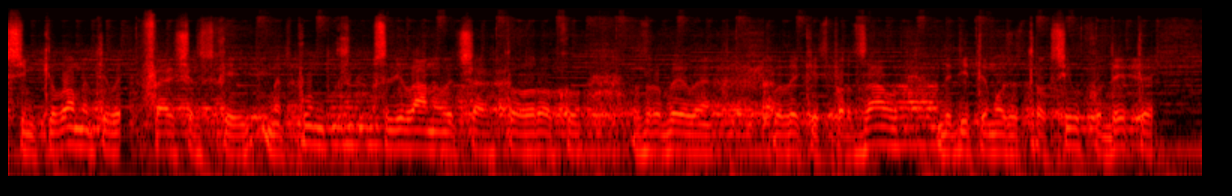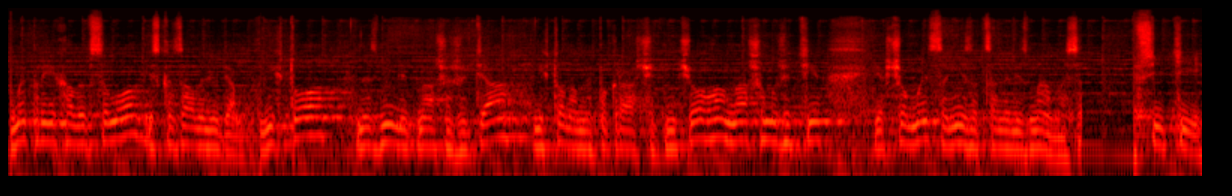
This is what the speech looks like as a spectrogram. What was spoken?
7 кілометрів. Фельдшерський медпункт в селі Лановича того року зробили великий спортзал, де діти можуть з трьох сіл ходити. Ми приїхали в село і сказали людям: ніхто не змінить наше життя, ніхто нам не покращить нічого в нашому житті, якщо ми самі за це не візьмемося. Всі ті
